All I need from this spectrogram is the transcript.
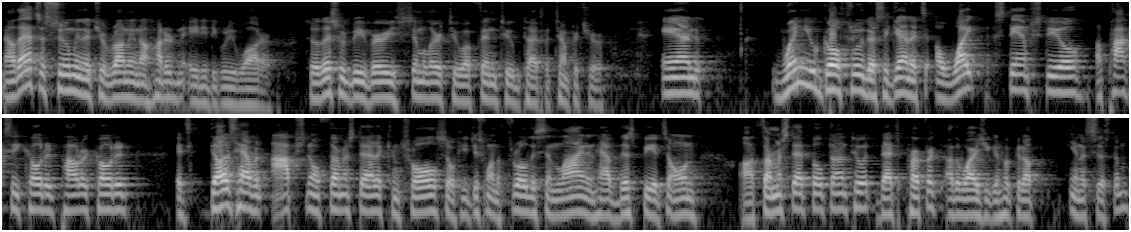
Now that's assuming that you're running 180 degree water. So this would be very similar to a fin tube type of temperature. And when you go through this, again, it's a white stamped steel, epoxy coated, powder coated. It does have an optional thermostatic control. So if you just want to throw this in line and have this be its own uh, thermostat built onto it, that's perfect. Otherwise you can hook it up in a system.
